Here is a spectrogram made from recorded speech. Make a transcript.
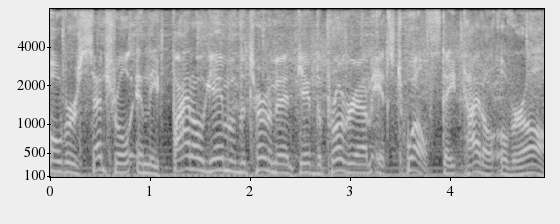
over Central in the final game of the tournament gave the program its 12th state title overall.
